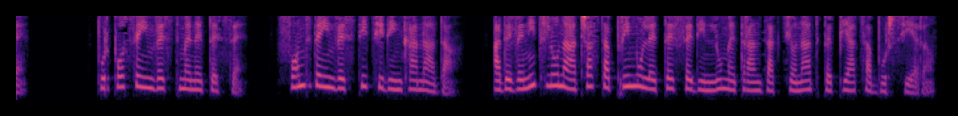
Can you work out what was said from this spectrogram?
Purpose Investment ETS Fond de investiții din Canada, a devenit luna aceasta primul ETF din lume tranzacționat pe piața bursieră.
